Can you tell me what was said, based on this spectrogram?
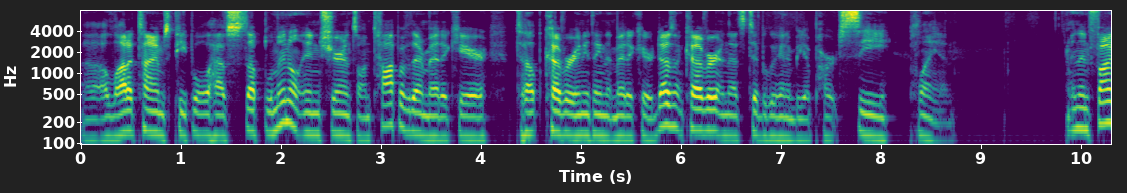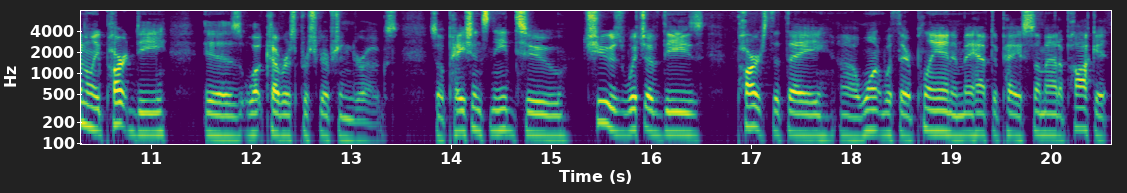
Uh, a lot of times people will have supplemental insurance on top of their Medicare to help cover anything that Medicare doesn't cover, and that's typically going to be a Part C plan. And then finally, Part D is what covers prescription drugs. So patients need to choose which of these parts that they uh, want with their plan and may have to pay some out of pocket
